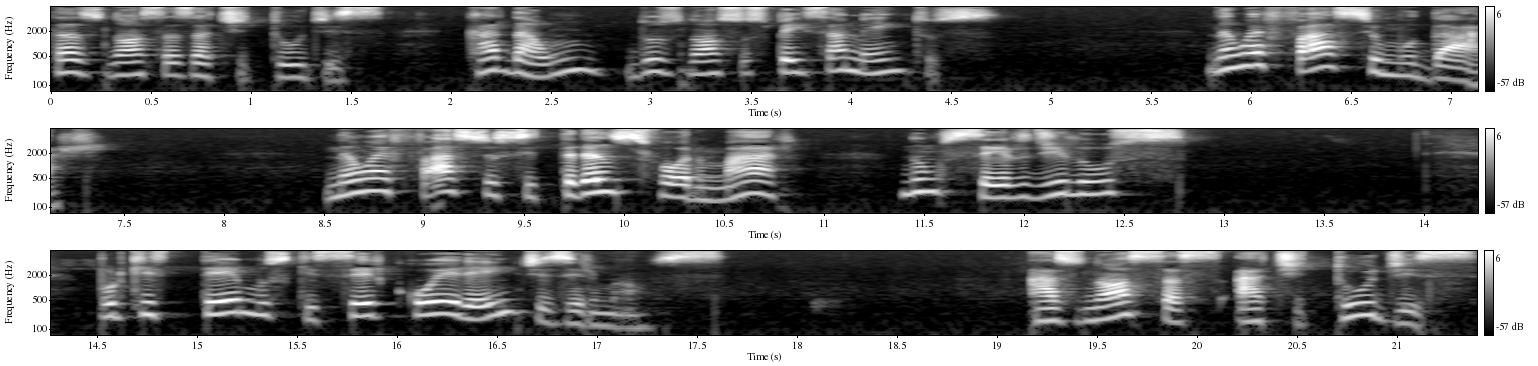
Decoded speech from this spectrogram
das nossas atitudes, cada um dos nossos pensamentos. Não é fácil mudar não é fácil se transformar num ser de luz. Porque temos que ser coerentes, irmãos. As nossas atitudes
